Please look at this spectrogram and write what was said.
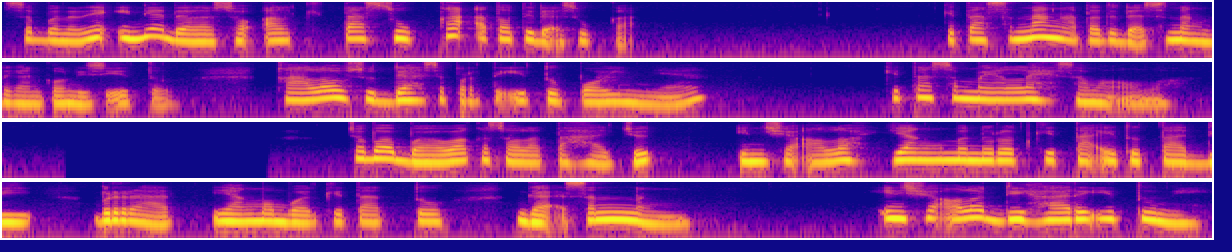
Sebenarnya ini adalah soal kita suka atau tidak suka. Kita senang atau tidak senang dengan kondisi itu. Kalau sudah seperti itu poinnya, kita semeleh sama Allah. Coba bawa ke sholat tahajud, insya Allah yang menurut kita itu tadi berat, yang membuat kita tuh gak seneng. Insya Allah di hari itu nih,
